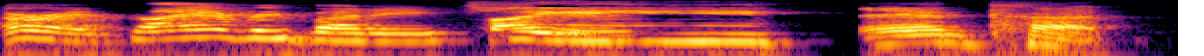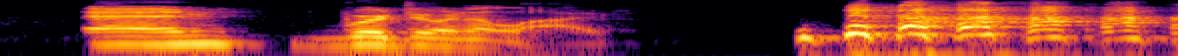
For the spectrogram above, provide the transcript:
All right, bye everybody. Cheers. Bye. And cut. And we're doing it live. Bye.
